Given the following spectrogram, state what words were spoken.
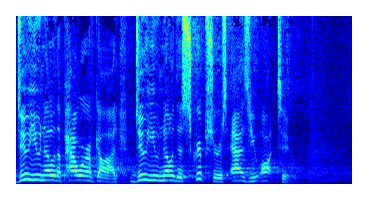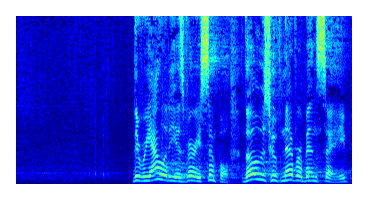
do you know the power of God? Do you know the scriptures as you ought to? The reality is very simple. Those who've never been saved,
